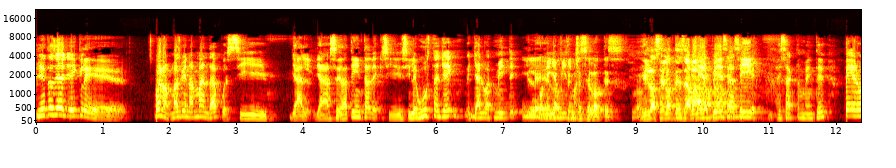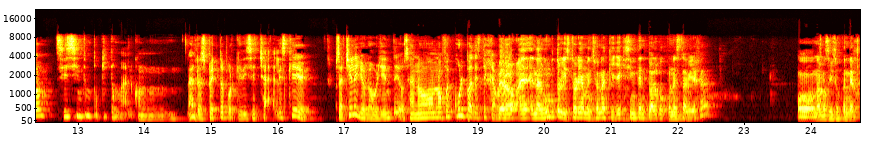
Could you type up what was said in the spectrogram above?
Y entonces ya Jake le. Bueno, más bien Amanda, pues sí, ya, ya se da tinta de que si, si le gusta a Jake, ya lo admite Y le con ella los misma. pinches celotes. ¿no? Y los elotes de Y abajo. empieza ¿no? así, exactamente. Pero sí se siente un poquito mal con al respecto porque dice, chale, es que pues a Chile yo lo oyente, o sea, no, no fue culpa de este cabrón. Pero eh, en algún punto de la historia menciona que Jake sí intentó algo con esta vieja. O nada más se hizo pendejo.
